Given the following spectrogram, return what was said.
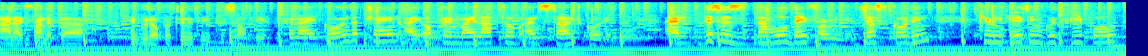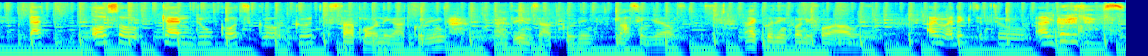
and I found it uh, a good opportunity to start here. When I go on the train, I open my laptop and start coding. And this is the whole day for me, just coding, communicating with people that also can do codes go good. Start morning at coding and ends at coding, nothing else. I coding 24 hours. I'm addicted to algorithms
